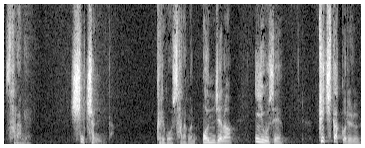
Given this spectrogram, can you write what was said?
사랑의 실천입니다. 그리고 사랑은 언제나 이웃의 뒤치다거리를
